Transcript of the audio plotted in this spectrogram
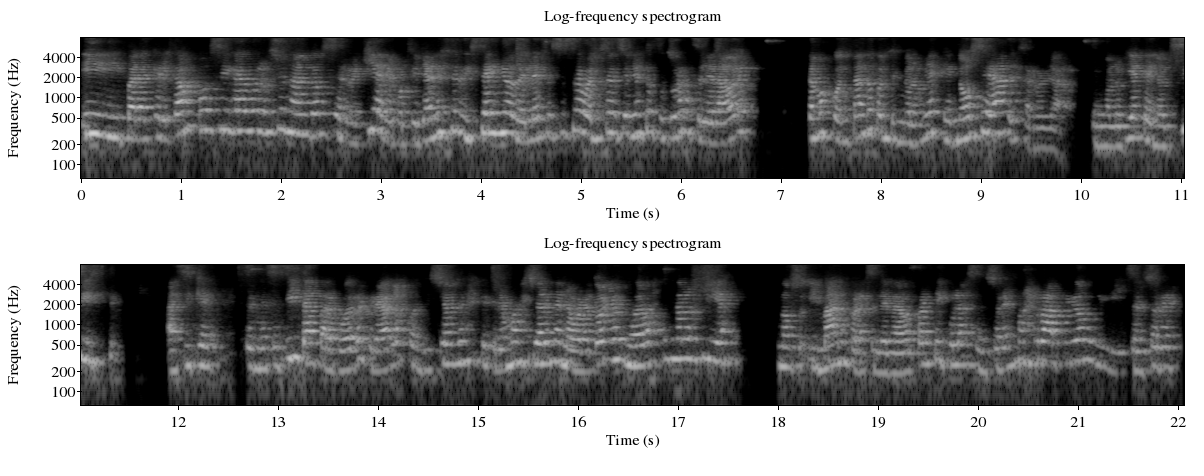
y para que el campo siga evolucionando se requiere, porque ya en este diseño del FCC o en este diseño de estos futuros aceleradores, estamos contando con tecnología que no se ha desarrollado, tecnología que no existe. Así que se necesita para poder recrear las condiciones que queremos estudiar en el laboratorio, nuevas tecnologías, nos, imanes para acelerar partículas, sensores más rápidos y sensores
